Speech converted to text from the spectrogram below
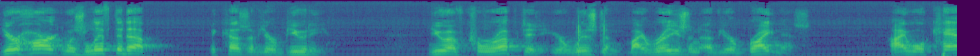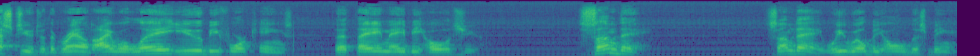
Your heart was lifted up because of your beauty. You have corrupted your wisdom by reason of your brightness. I will cast you to the ground. I will lay you before kings that they may behold you. Someday, someday, we will behold this being.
